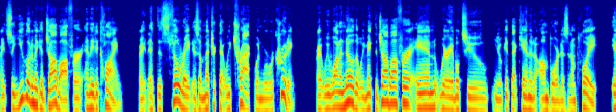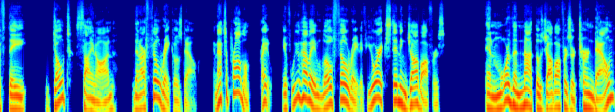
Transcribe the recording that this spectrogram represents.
right? So you go to make a job offer and they decline, right? And this fill rate is a metric that we track when we're recruiting right? We want to know that we make the job offer and we're able to, you know, get that candidate on board as an employee. If they don't sign on, then our fill rate goes down. And that's a problem, right? If we have a low fill rate, if you're extending job offers and more than not, those job offers are turned down,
